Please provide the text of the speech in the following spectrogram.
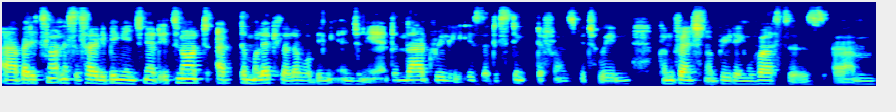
uh, but it's not necessarily being engineered. It's not at the molecular level being engineered and that really is the distinct difference between conventional breeding versus um,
